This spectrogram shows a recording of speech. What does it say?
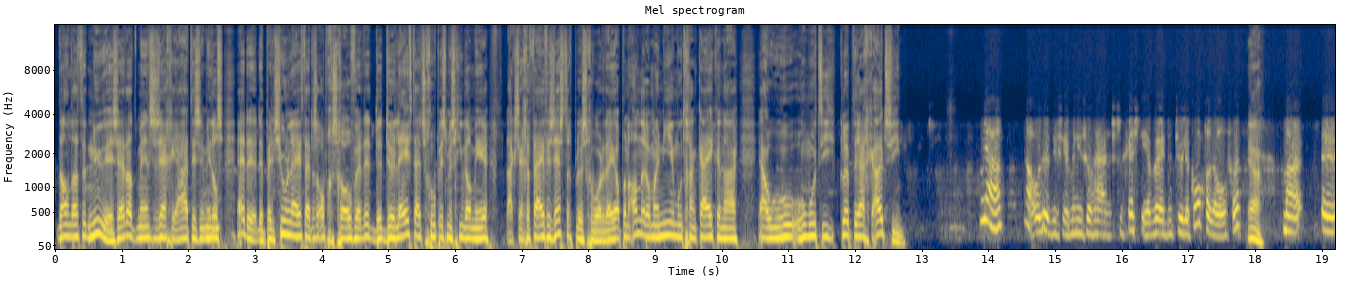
dan dat het nu is. Hè? Dat mensen zeggen, ja, het is inmiddels, hè, de, de pensioenleeftijd is opgeschoven. De, de, de leeftijdsgroep is misschien wel meer, laat ik zeggen, 65 plus geworden. Dat je op een andere manier moet gaan kijken naar, ja, hoe, hoe, hoe moet die club er eigenlijk uitzien? Ja, nou dat is helemaal niet zo'n rare suggestie, hebben wij het natuurlijk ook wel over. Ja, Maar eh,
